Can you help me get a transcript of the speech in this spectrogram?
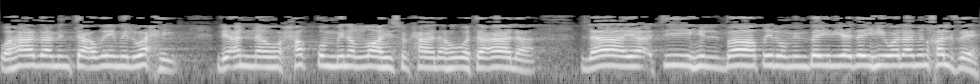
وهذا من تعظيم الوحي لأنه حق من الله سبحانه وتعالى. لا يأتيه الباطل من بين يديه ولا من خلفه.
